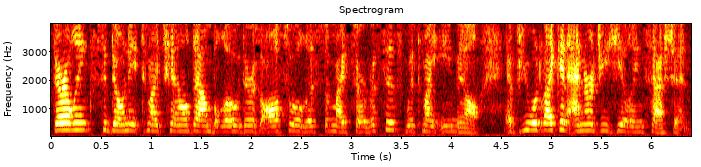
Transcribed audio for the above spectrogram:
There are links to donate to my channel down below. There's also a list of my services with my email. If you would like an energy healing session,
